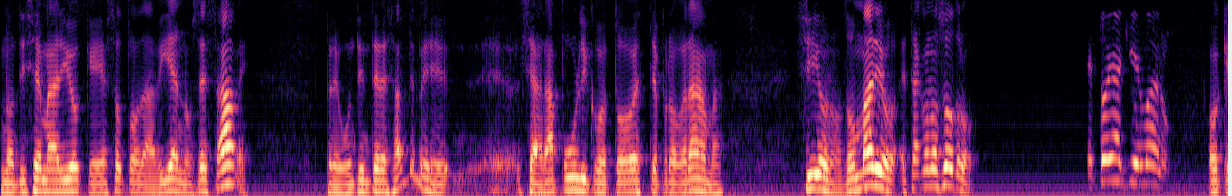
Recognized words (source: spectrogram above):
nos dice Mario que eso todavía no se sabe. Pregunta interesante, pues, eh, se hará público todo este programa ¿Sí o no? Don Mario, ¿está con nosotros? Estoy aquí, hermano. Ok.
